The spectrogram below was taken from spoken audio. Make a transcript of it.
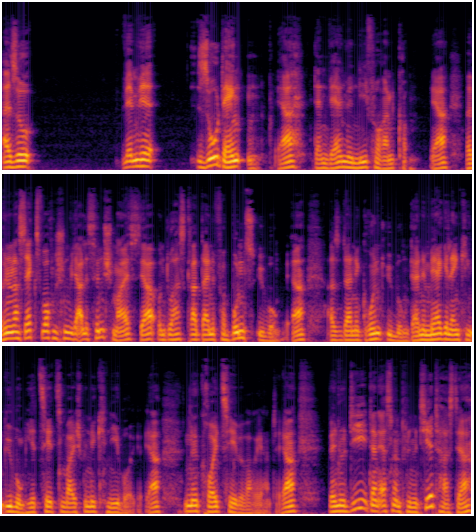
Also, wenn wir so denken, ja, dann werden wir nie vorankommen, ja, weil wenn du nach sechs Wochen schon wieder alles hinschmeißt, ja, und du hast gerade deine Verbundsübung, ja, also deine Grundübung, deine mehrgelenkigen Übung, hier zählt zum Beispiel eine Kniebeuge, ja, eine Kreuzhebevariante, ja, wenn du die dann erstmal implementiert hast, ja,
